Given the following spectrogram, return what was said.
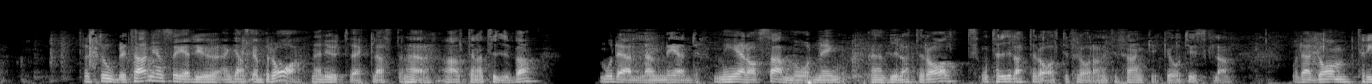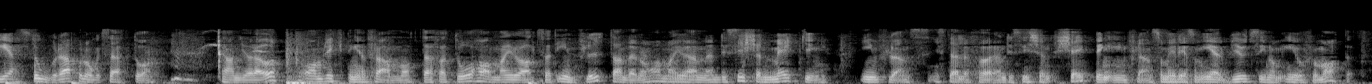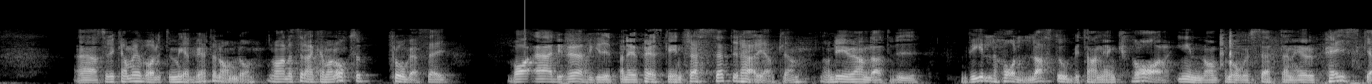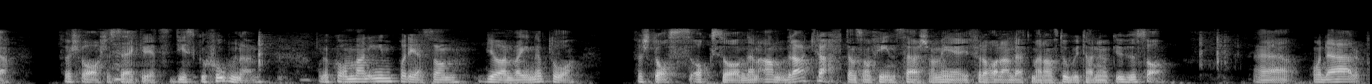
för Storbritannien så är det ju ganska bra när det utvecklas den här alternativa modellen med mer av samordning eh, bilateralt och trilateralt i förhållande till Frankrike och Tyskland. Och där de tre stora på något sätt då kan göra upp om riktningen framåt. Därför att då har man ju alltså ett inflytande. Då har man ju en decision making influence istället för en decision shaping influence som är det som erbjuds inom EU-formatet. Eh, så det kan man ju vara lite medveten om då. Å andra sidan kan man också fråga sig vad är det övergripande europeiska intresset i det här egentligen? Och det är ju ändå att vi vill hålla Storbritannien kvar inom på något sätt den europeiska försvars och säkerhetsdiskussionen. Och då kommer man in på det som Björn var inne på förstås också den andra kraften som finns här som är i förhållandet mellan Storbritannien och USA. Eh, och där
